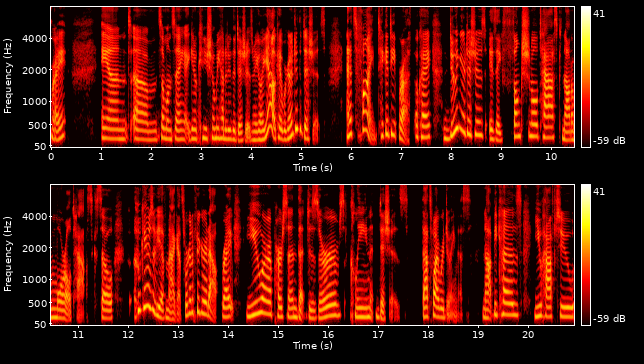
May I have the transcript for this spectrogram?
right? And um, someone saying, you know, can you show me how to do the dishes? And we go, yeah, okay, we're going to do the dishes. And it's fine. Take a deep breath. Okay. Doing your dishes is a functional task, not a moral task. So who cares if you have maggots? We're going to figure it out, right? You are a person that deserves clean dishes. That's why we're doing this. Not because you have to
